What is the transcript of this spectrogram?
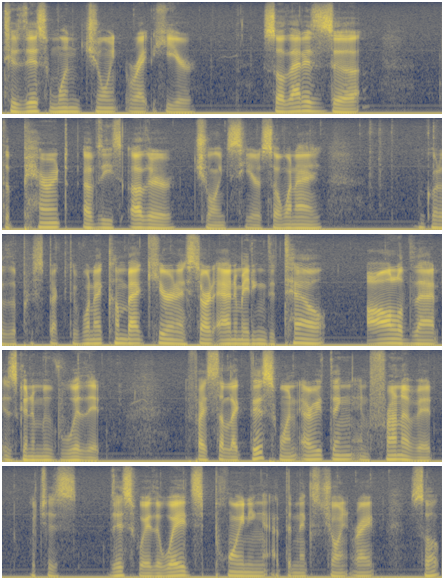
to this one joint right here. So that is the the parent of these other joints here. So when I go to the perspective when I come back here and I start animating the tail all of that is going to move with it. If I select this one everything in front of it which is this way. The way it's pointing at the next joint right? So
